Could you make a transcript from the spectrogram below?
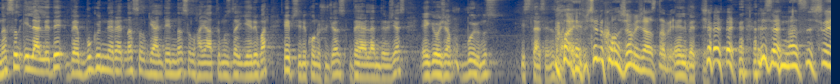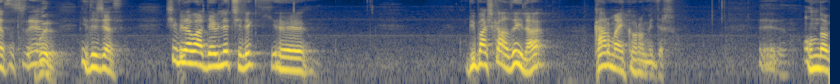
nasıl ilerledi ve bugünlere nasıl geldi, nasıl hayatımızda yeri var hepsini konuşacağız, değerlendireceğiz. Ege hocam buyurunuz isterseniz başlayalım. Hepsini konuşamayacağız tabii. Elbette. Şöyle üzerinden sıçraya sıçraya Buyurun. gideceğiz. Şimdi de var devletçilik e, bir başka adıyla karma ekonomidir. E, onu da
